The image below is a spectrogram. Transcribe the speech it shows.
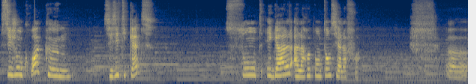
ces gens croient que ces étiquettes sont égales à la repentance et à la foi. Euh,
